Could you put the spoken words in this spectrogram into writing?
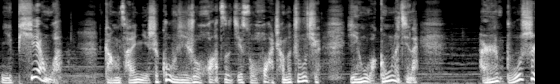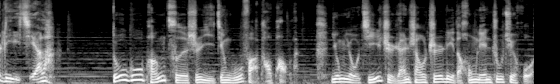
你骗我！刚才你是故意弱化自己所化成的朱雀，引我攻了进来，而不是力竭了。独孤鹏此时已经无法逃跑了。拥有极致燃烧之力的红莲朱雀火，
